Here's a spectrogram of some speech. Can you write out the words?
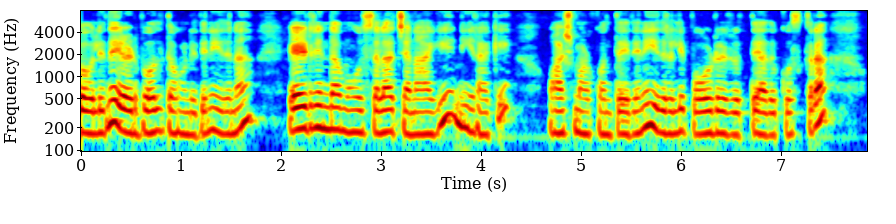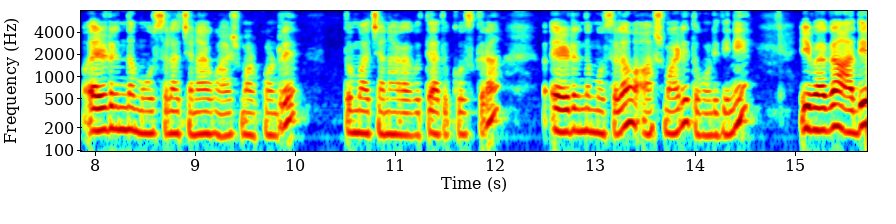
ಬೌಲಿಂದ ಎರಡು ಬೌಲ್ ತೊಗೊಂಡಿದ್ದೀನಿ. ಇದನ್ನು ಎರಡರಿಂದ ಮೂರು ಸಲ ಚೆನ್ನಾಗಿ ನೀರಾಕಿ ವಾಶ್ ಮಾಡ್ಕೊತಾ ಇದ್ದೀನಿ. ಇದರಲ್ಲಿ ಪೌಡ್ರ್ ಇರುತ್ತೆ, ಅದಕ್ಕೋಸ್ಕರ ಎರಡರಿಂದ ಮೂರು ಸಲ ಚೆನ್ನಾಗಿ ವಾಶ್ ಮಾಡಿಕೊಂಡ್ರೆ ತುಂಬ ಚೆನ್ನಾಗಾಗುತ್ತೆ. ಅದಕ್ಕೋಸ್ಕರ ಎರಡರಿಂದ ಮೂರು ಸಲ ವಾಶ್ ಮಾಡಿ ತೊಗೊಂಡಿದ್ದೀನಿ. ಇವಾಗ ಅದೇ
